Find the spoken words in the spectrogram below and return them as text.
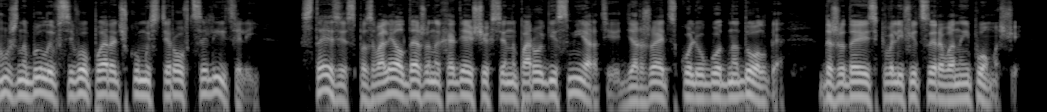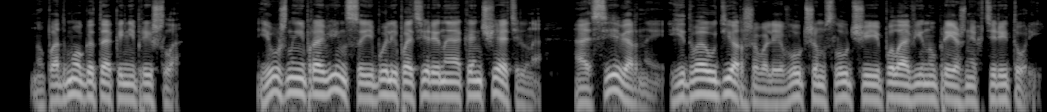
Нужно было всего парочку мастеров-целителей, Стазис позволял даже находящихся на пороге смерти держать сколь угодно долго, дожидаясь квалифицированной помощи. Но подмога так и не пришла. Южные провинции были потеряны окончательно, а северные едва удерживали в лучшем случае половину прежних территорий.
